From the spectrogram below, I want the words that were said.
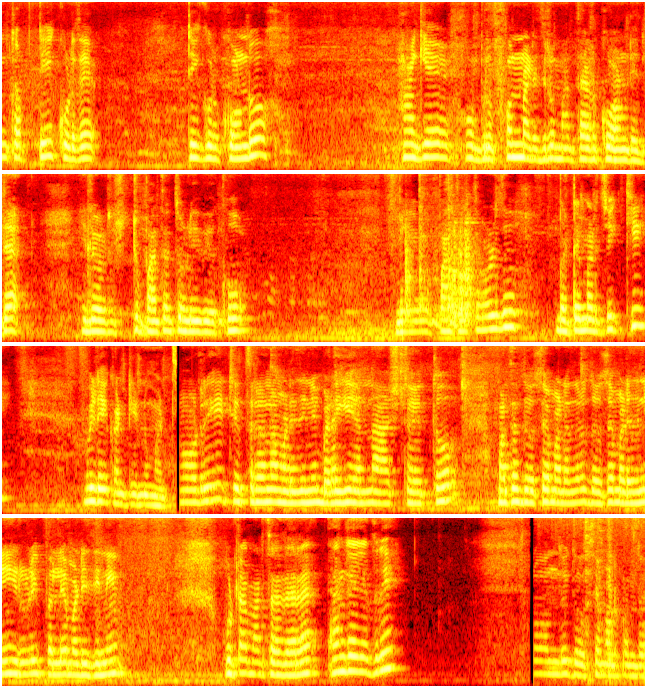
ಒಂದು ಕಪ್ ಟೀ ಕುಡಿದೆ. ಟೀ ಕುಡ್ಕೊಂಡು ಹಾಗೆ ಒಬ್ಬರು ಫೋನ್ ಮಾಡಿದರು, ಮಾತಾಡ್ಕೊಂಡಿದ್ದೆ. ಇಲ್ಲಿ ನೋಡಿ ಇಷ್ಟು ಪಾತ್ರೆ ತೊಳಿಬೇಕು. ಬೇಗ ಪಾತ್ರೆ ತೊಳೆದು ಬಟ್ಟೆ ಮಡಚಿಕ್ಕಿ ವಿಡಿಯೋ ಕಂಟಿನ್ಯೂ ಮಾಡ್ತೀನಿ. ನೋಡಿರಿ, ಚಿತ್ರಾನ್ನ ಮಾಡಿದ್ದೀನಿ, ಬೆಳಗ್ಗೆ ಅನ್ನ ಅಷ್ಟೇ ಇತ್ತು. ಮತ್ತು ದೋಸೆ ಮಾಡಂದ್ರೆ. ದೋಸೆ ಮಾಡಿದ್ದೀನಿ, ಈರುಳ್ಳಿ ಪಲ್ಯ ಮಾಡಿದ್ದೀನಿ. ಊಟ ಮಾಡ್ತಾ ಇದ್ದಾರೆ. ಹೆಂಗಾಗಿದ್ರಿ ಒಂದು ದೋಸೆ ಮಾಡ್ಕೊಂಡು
